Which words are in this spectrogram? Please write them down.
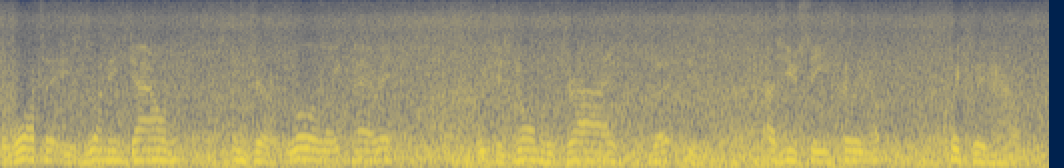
The water is running down into lower Lake Mary, which is normally dry, but is, as you see, filling up quickly now.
